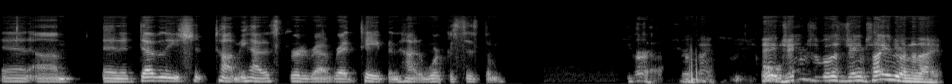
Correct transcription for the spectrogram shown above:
and um, and it definitely taught me how to skirt around red tape and how to work a system. Sure, so. sure thing. Hey, James, well, this is James, how you doing tonight?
